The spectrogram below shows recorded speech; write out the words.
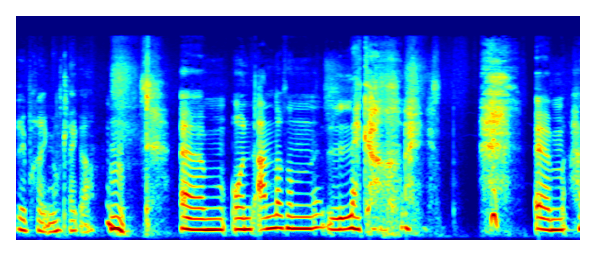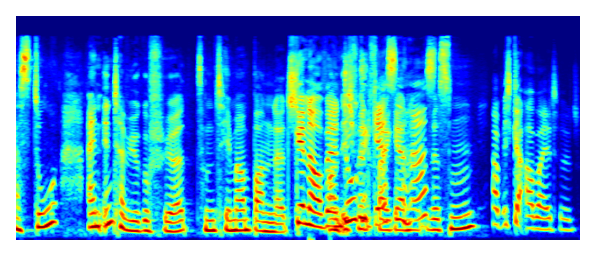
Übrigens lecker. Mm. Ähm, und anderen Leckereien. ähm, hast du ein Interview geführt zum Thema Bondage? Genau, wenn und ich du voll gegessen gerne hast, wissen, habe ich gearbeitet.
